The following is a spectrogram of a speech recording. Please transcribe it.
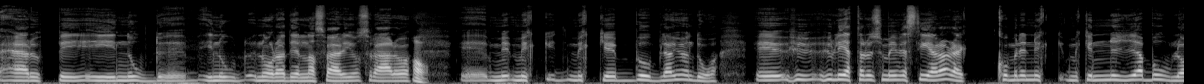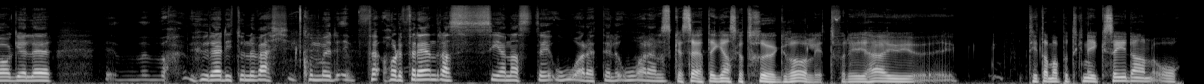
här uppe i, i, nord, i nord, norra delen av Sverige och sådär. Och, ja. eh, mycket, mycket bubblar ju ändå. Eh, hur, hur letar du som investerare? Kommer det mycket nya bolag eller hur är ditt universum? Kommer, har det förändrats senaste året eller åren? Jag ska säga att det är ganska trögrörligt för det här är ju Tittar man på tekniksidan och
